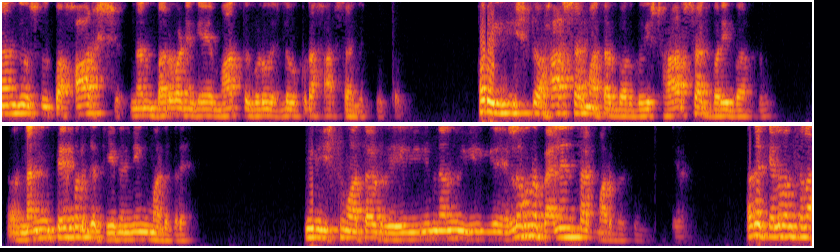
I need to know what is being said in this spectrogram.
ನಂದು ಸ್ವಲ್ಪ ಹಾರ್ಶ್ ನನ್ನ ಬರವಣಿಗೆ, ಮಾತುಗಳು ಎಲ್ಲವೂ ಕೂಡ ಹಾರ್ಶ್ ಆಗಿರ್ತಿತ್ತು. ಅವ್ರು ಇಷ್ಟು ಹಾರ್ಶ್ ಆಗಿ ಮಾತಾಡಬಾರ್ದು, ಇಷ್ಟು ಹಾರ್ಶ್ ಆಗಿ ಬರೀಬಾರ್ದು. ನನ್ನ ಪೇಪರ್ ಗತಿ ಏನು ಹಿಂಗ್ ಮಾಡಿದ್ರೆ, ನೀವು ಇಷ್ಟು ಮಾತಾಡ್ರಿ ನಾನು ಎಲ್ಲವನ್ನ ಬ್ಯಾಲೆನ್ಸ್ ಆಗಿ ಮಾಡ್ಬೇಕು ಅಂತ. ಅದೇ ಕೆಲವೊಂದ್ಸಲ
